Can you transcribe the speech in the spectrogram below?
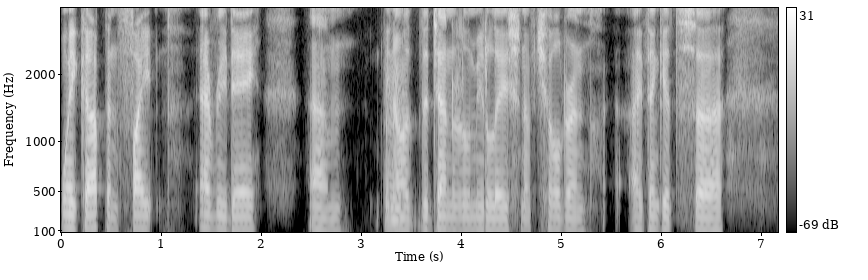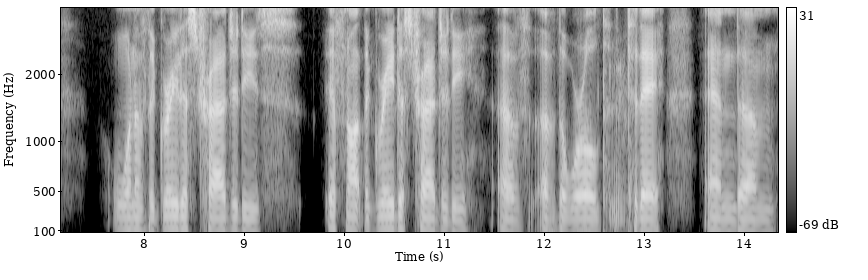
wake up and fight every day. Um, you know, the genital mutilation of children. I think it's uh, one of the greatest tragedies, if not the greatest tragedy of of the world today. And um,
